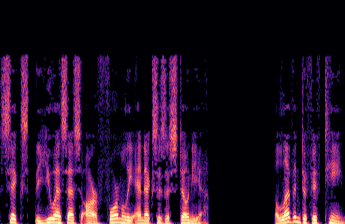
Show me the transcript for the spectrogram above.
6. The USSR formally annexes Estonia 11 to 15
